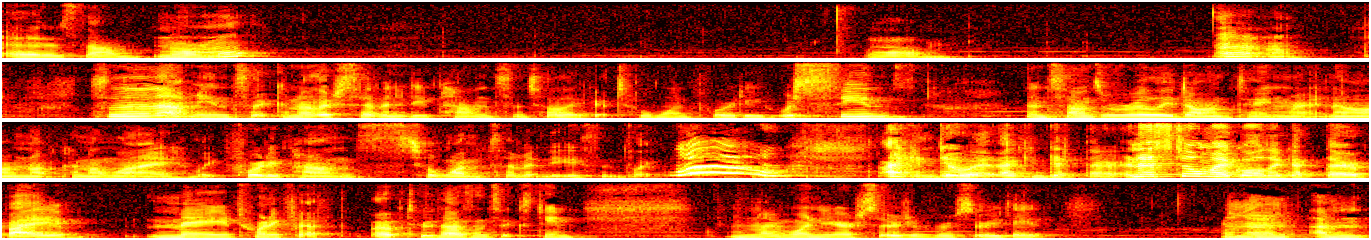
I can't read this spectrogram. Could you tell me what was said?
is um, normal. Um, I don't know. So then that means like another 70 pounds until I get to 140, which seems and sounds really daunting right now. I'm not gonna lie. Like 40 pounds to 170 seems like, I can do it. I can get there. And it's still my goal to get there by May 25th of 2016, my one year surge anniversary date and I'm I'm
